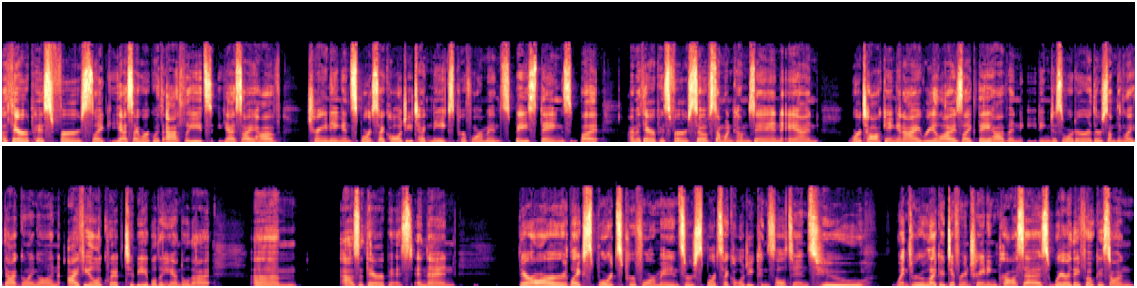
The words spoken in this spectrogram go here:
a therapist first. Like, yes, I work with athletes. Yes, I have training in sports psychology techniques, performance based things, but I'm a therapist first. So if someone comes in and we're talking and I realize like they have an eating disorder or there's something like that going on, I feel equipped to be able to handle that um, as a therapist. And then there are like sports performance or sports psychology consultants who went through like a different training process where they focused on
